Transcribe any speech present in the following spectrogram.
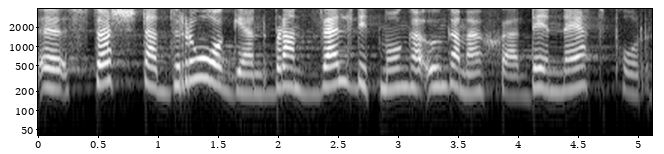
eh, största drogen bland väldigt många unga människor. Det är nätporr.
